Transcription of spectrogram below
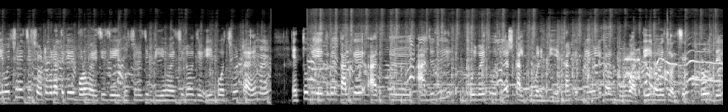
এই বছরে যে ছোটবেলা থেকে বড় হয়েছি যে এই বছরে যে বিয়ে হয়েছিল যে এই বছরটায় মানে এত বিয়ে তবে কালকে আজ আজ যদি ওই বাড়িতে অধিবাস, কালকে ওই বাড়ি বিয়ে। কালকে বিয়ে হলে কারোর বউ বাদ, এইভাবে চলছে রোজ দিন।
